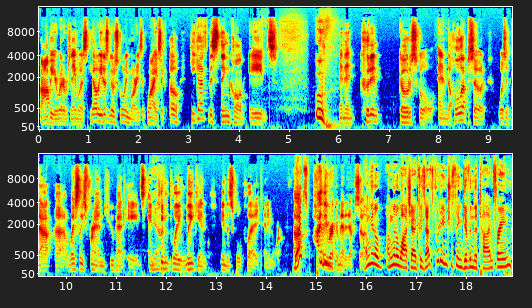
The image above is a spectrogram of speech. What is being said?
Bobby or whatever his name was. Oh, he doesn't go to school anymore. He's like, why? He's like, oh, he got this thing called AIDS, Ooh. and then couldn't go to school. And the whole episode was about uh, Wesley's friend who had AIDS and Yeah. couldn't play Lincoln in the school play anymore. That's uh, highly pretty- recommended episode. I'm gonna I'm gonna watch that because that's pretty interesting given the time frame.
